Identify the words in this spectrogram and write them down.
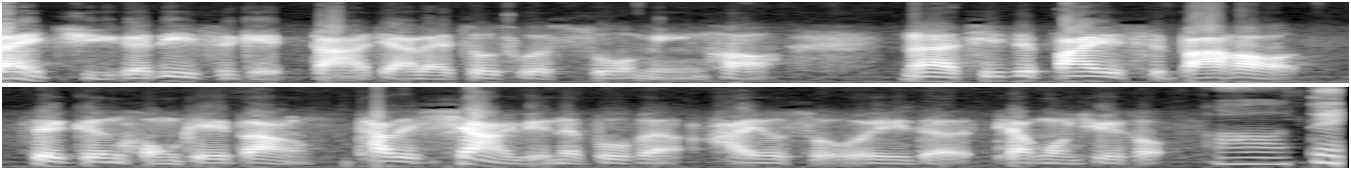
再举个例子给大家来做出个说明哈。那其实八月十八号这根红 K 棒，它的下缘的部分还有所谓的跳空缺口啊，对，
